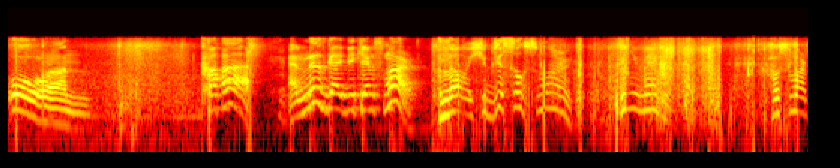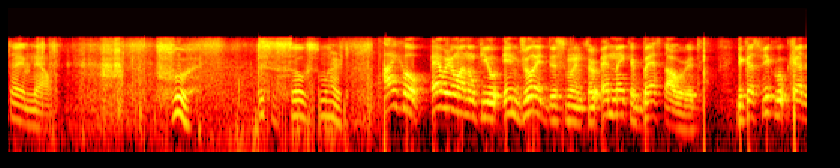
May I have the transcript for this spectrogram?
One. haha! And this guy became smart. Now I should be so smart. Can you imagine how smart I am now? Phew, this is so smart. I hope every one of you enjoyed this winter and make a best out of it. Because we had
